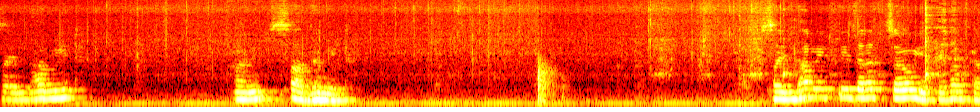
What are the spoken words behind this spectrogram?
सैंधा मीठ आणि साधं मीठ. सैंधा मीठनी जरा चव येते बरं का.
